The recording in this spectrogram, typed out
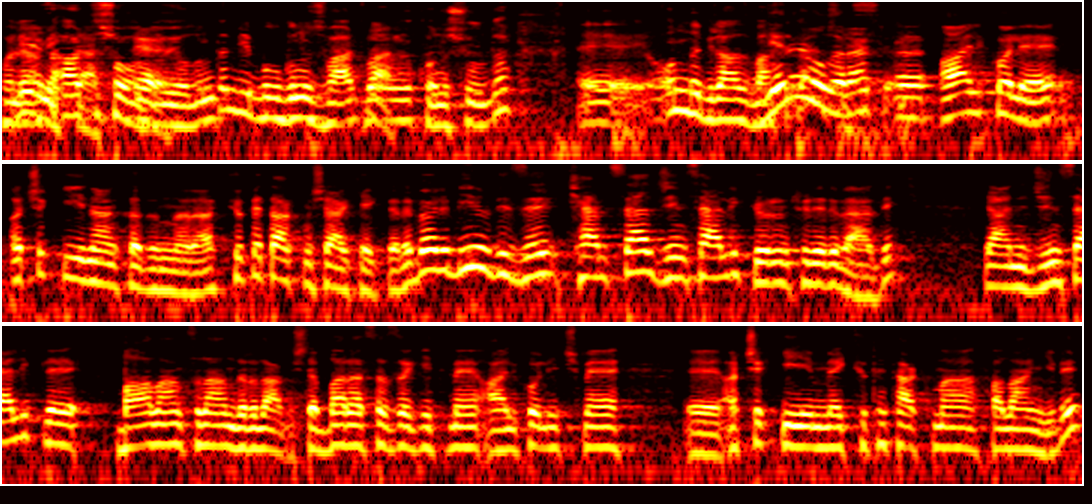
miktar, artış olduğu evet. yolunda bir bulgunuz vardı. Var. Onu konuşuldu. Ee, onu da biraz bahseder Genel misiniz? olarak e, alkole, açık giyinen kadınlara, küpe takmış erkeklere böyle bir dizi kentsel cinsellik görüntüleri verdik. Yani cinsellikle bağlantılandırılan işte barasaza gitme, alkol içme, e, açık giyinme, küpe takma falan gibi.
